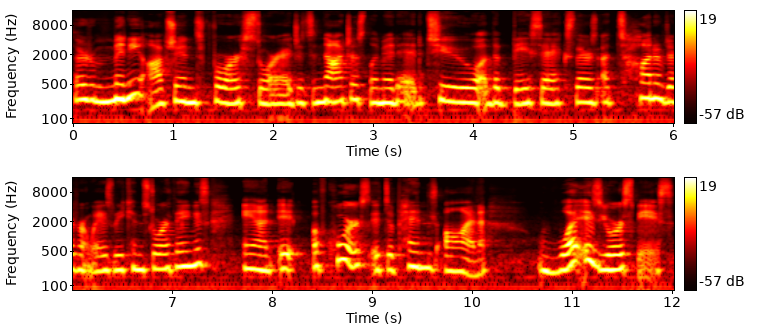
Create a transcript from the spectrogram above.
There's many options for storage. It's not just limited to the basics. There's a ton of different ways we can store things and it of course it depends on what is your space?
